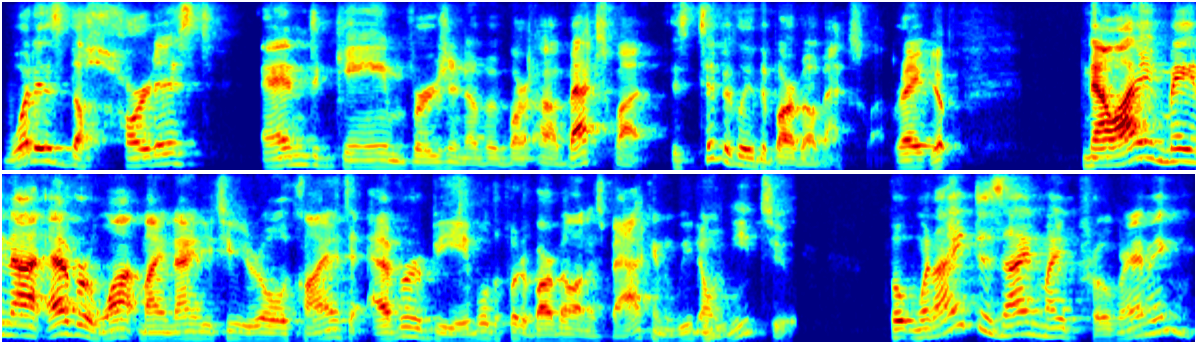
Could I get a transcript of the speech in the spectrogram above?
what is the hardest end game version of a bar, uh, back squat is typically the barbell back squat, right? Yep. Now, I may not ever want my 92 year old client to ever be able to put a barbell on his back, and we don't need to. But when I design my programming,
